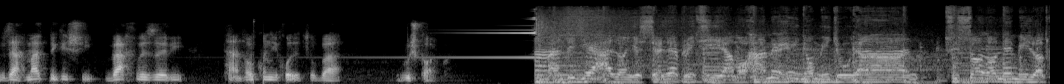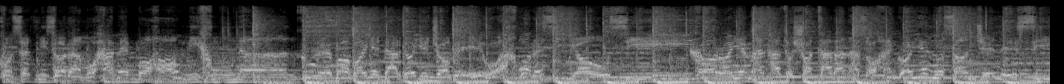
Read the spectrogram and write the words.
زحمت بکشی وقت بذاری تنها کنی خودتو و روش کار کن. من دیگه الان یه سلبریتی و همه اینو می‌دونن. تو سالن میلاد کنسرت می‌ذارم و همه با هم می‌خونن. گوره بابای دردای جامعه و اخبار سیاسی. کارای من حتی شاترن از آهنگای لس آنجلسی.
